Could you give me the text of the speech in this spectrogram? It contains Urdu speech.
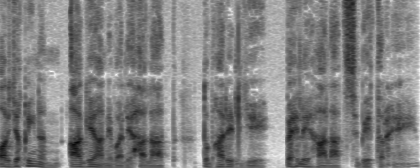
اور یقیناً آگے آنے والے حالات تمہارے لیے پہلے حالات سے بہتر ہیں۔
